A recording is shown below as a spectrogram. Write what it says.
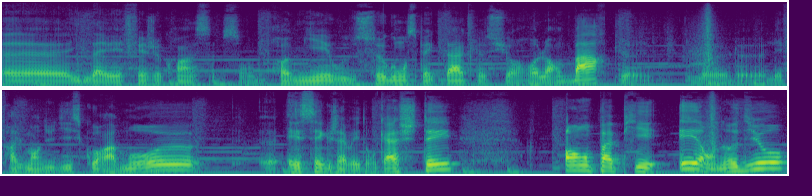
Euh, il avait fait, je crois, son premier ou second spectacle sur Roland Barthes, les fragments du discours amoureux, euh, essai que j'avais donc acheté en papier et en audio,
